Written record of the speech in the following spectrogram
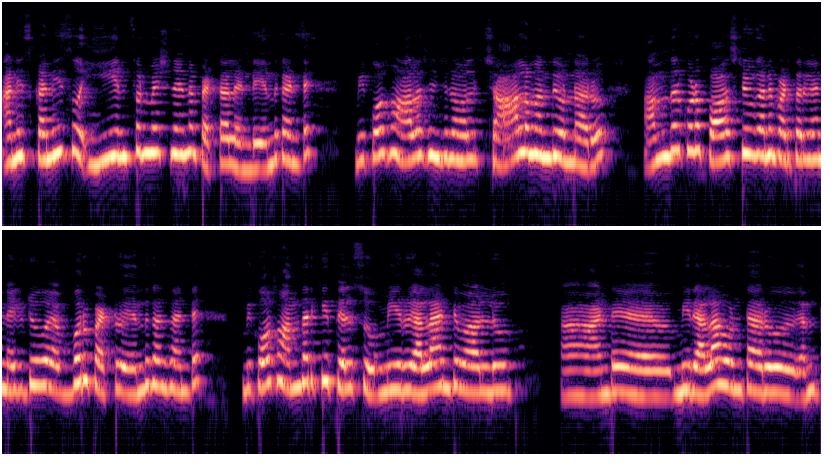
అని కనీసం ఈ ఇన్ఫర్మేషన్ అయినా పెట్టాలండి. ఎందుకంటే మీకోసం ఆలోచించిన వాళ్ళు చాలామంది ఉన్నారు. అందరు కూడా పాజిటివ్గానే పెడతారు కానీ నెగిటివ్గా ఎవ్వరు పెట్టరు. ఎందుకంటే మీకోసం అందరికీ తెలుసు. మీరు ఎలాంటి వాళ్ళు? అంటే మీరు ఎలా ఉంటారు? ఎంత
